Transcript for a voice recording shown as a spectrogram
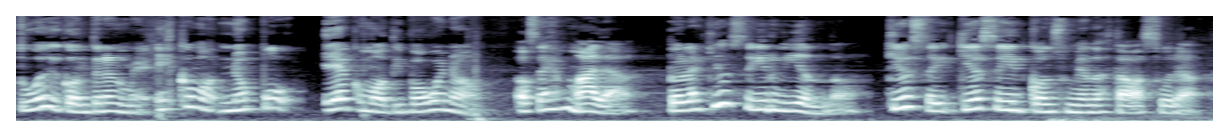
tuve que contenerme. Es como, no puedo. Era como tipo, bueno, o sea, es mala, pero la quiero seguir viendo. Quiero, se- quiero seguir consumiendo esta basura.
